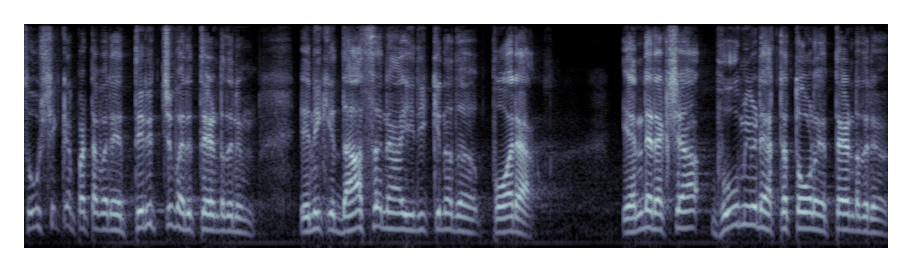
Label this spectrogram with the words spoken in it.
സൂക്ഷിക്കപ്പെട്ടവരെ തിരിച്ചു വരുത്തേണ്ടതിനും എനിക്ക് ദാസനായിരിക്കുന്നത് പോരാ. എന്റെ രക്ഷ ഭൂമിയുടെ അറ്റത്തോളം എത്തേണ്ടതിന്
